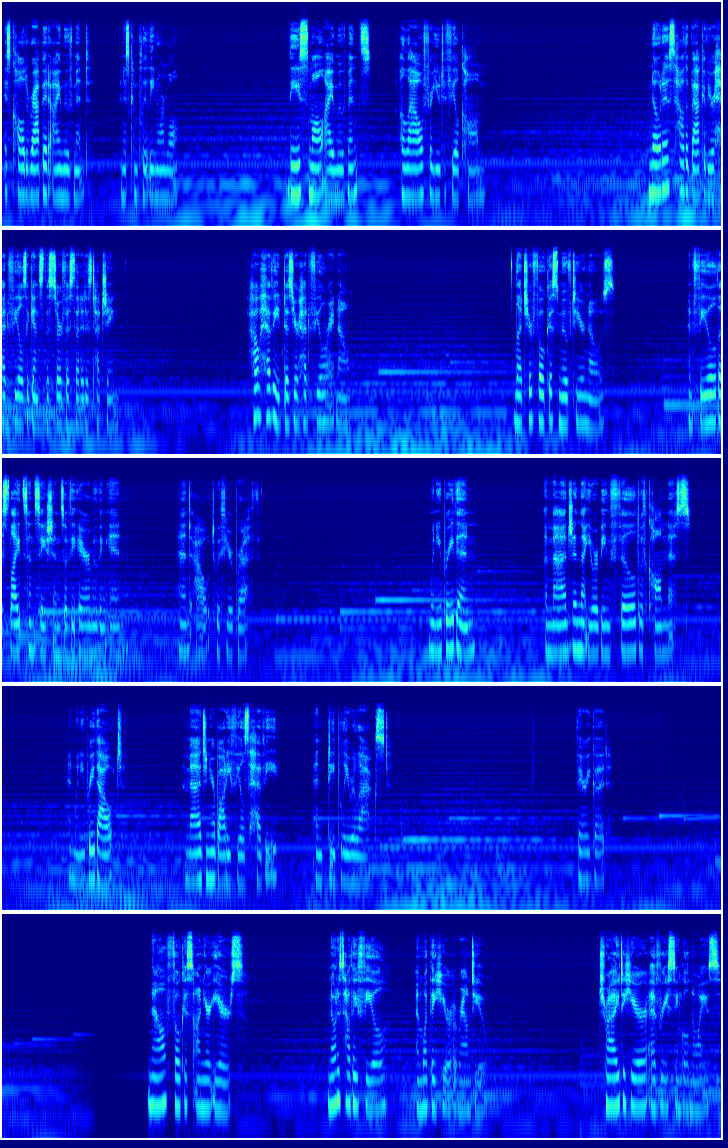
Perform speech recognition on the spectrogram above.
is called rapid eye movement and is completely normal. These small eye movements allow for you to feel calm. Notice how the back of your head feels against the surface that it is touching. How heavy does your head feel right now? Let your focus move to your nose and feel the slight sensations of the air moving in and out with your breath. When you breathe in, imagine that you are being filled with calmness. And when you breathe out, imagine your body feels heavy and deeply relaxed. Very good. Now focus on your ears. Notice how they feel and what they hear around you. Try to hear every single noise.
